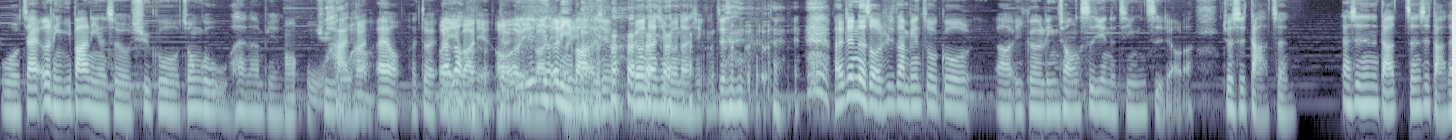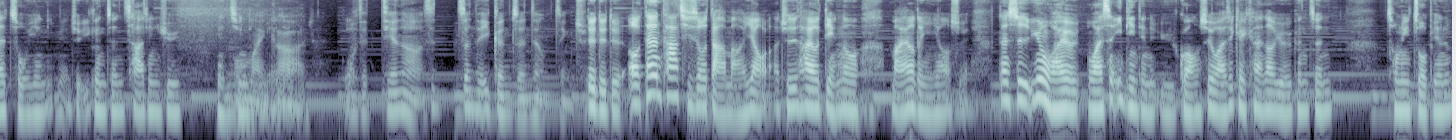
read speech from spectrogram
我在二零一八年的时候有去过中国武汉那边。哦，武汉。哎呦，对，二零一八年，哦，二零一八，而且不用担心，不用担心，就是 对，反正那时候我去那边做过呃一个临床试验的基因治疗了，就是打针。但是真的打针是打在左眼里面，就一根针插进去眼睛里面。Oh my god！我的天啊，是真的一根针这样进去？对对对，哦，但是他其实有打麻药了，就是他有点那种麻药的眼药水。但是因为我还有我还剩一点点的余光，所以我还是可以看到有一根针从你左边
